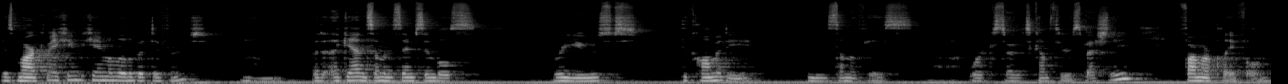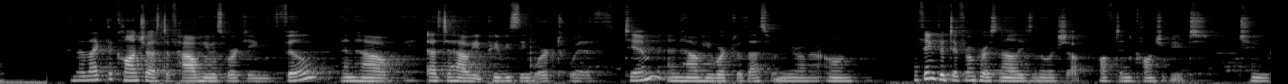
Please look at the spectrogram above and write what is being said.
His mark making became a little bit different, um, but again, some of the same symbols were used. The comedy in some of his uh, work started to come through, especially far more playful. And I like the contrast of how he was working with Phil and how, as to how he previously worked with Tim and how he worked with us when we were on our own. I think that different personalities in the workshop often contribute to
